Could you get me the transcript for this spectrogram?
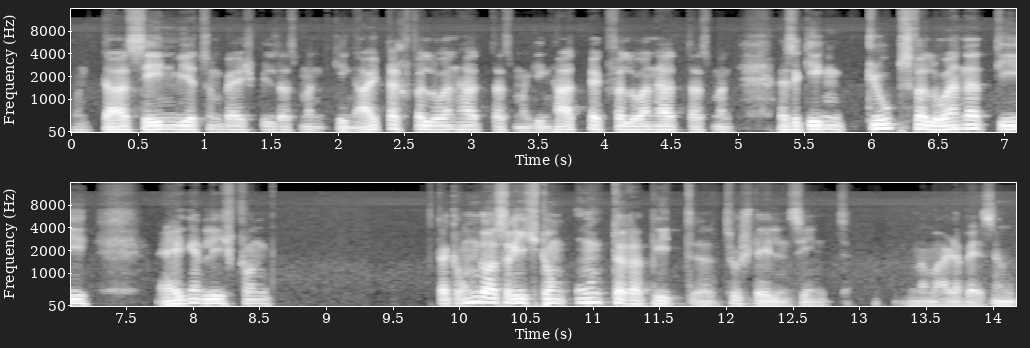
Und da sehen wir zum Beispiel, dass man gegen Alltag verloren hat, dass man gegen Hartberg verloren hat, dass man also gegen Clubs verloren hat, die eigentlich von der Grundausrichtung unter Rapid äh, zu stellen sind, normalerweise. Und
